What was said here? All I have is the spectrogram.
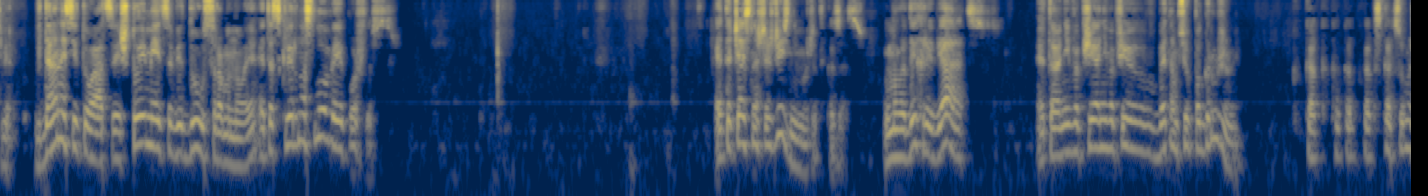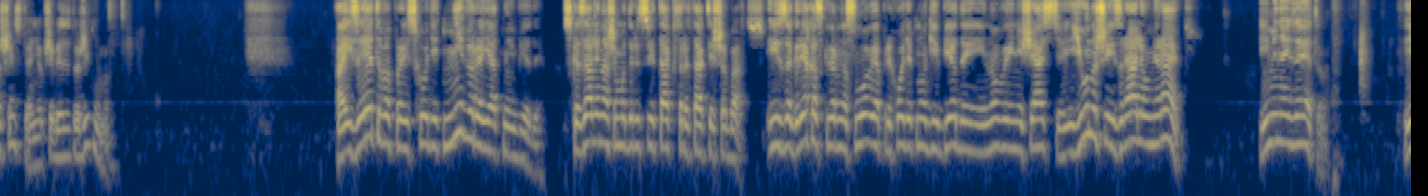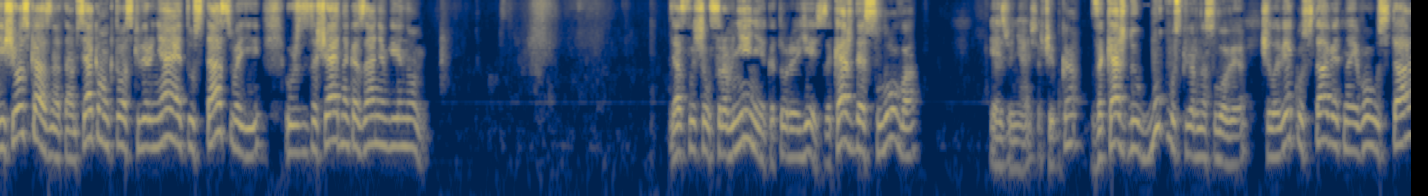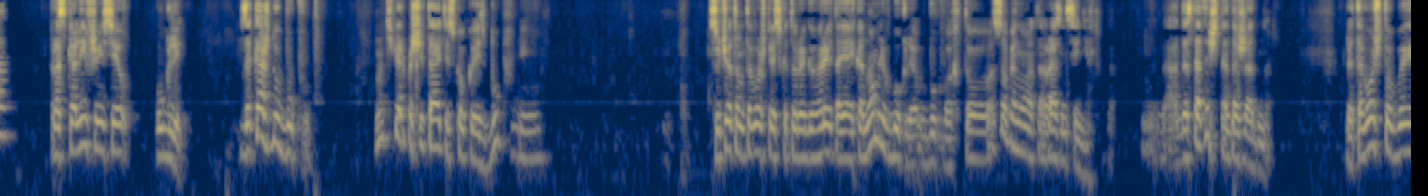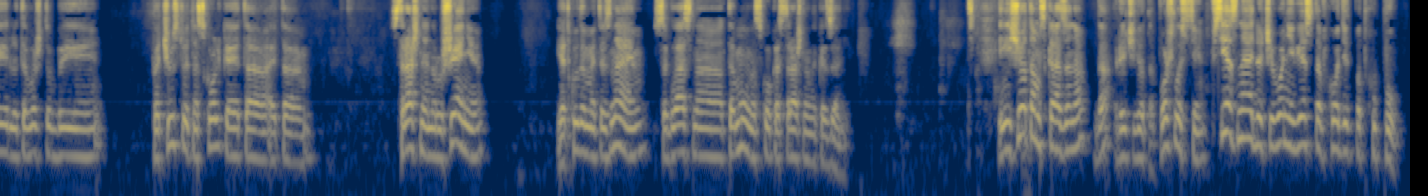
Теперь, в данной ситуации, что имеется в виду срамное? Это сквернословие и пошлость. Это часть нашей жизни может оказаться у молодых ребят, это они вообще, они вообще в этом все погружены. Как, как, как, как, как сумасшествие. Они вообще без этого жить не могут. А из-за этого происходят невероятные беды. Сказали наши мудрецы так в трактате Шаббат. Из-за греха сквернословия приходят многие беды и новые несчастья. И юноши Израиля умирают. Именно из-за этого. И еще сказано там, всякому, кто оскверняет уста свои, уж ужесточает наказание в геноме. Я слышал сравнение, которое есть. За каждое слово, я извиняюсь, ошибка, за каждую букву сквернословия человеку ставят на его уста раскалившиеся угли. За каждую букву. Ну, теперь посчитайте, сколько есть букв. И... С учетом того, что есть, который говорит, а я экономлю в, букве, в буквах, то особенно там разницы нет. А достаточно даже одной. Для того, чтобы, для того, чтобы почувствовать, насколько это, это страшное нарушение, и откуда мы это знаем, согласно тому, насколько страшно наказание. И еще там сказано, да, речь идет о пошлости, все знают, для чего невеста входит под хупу.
